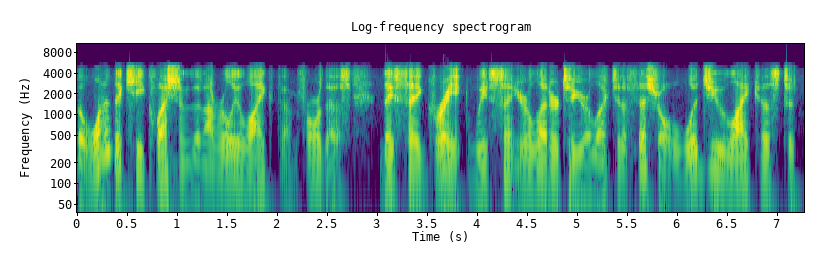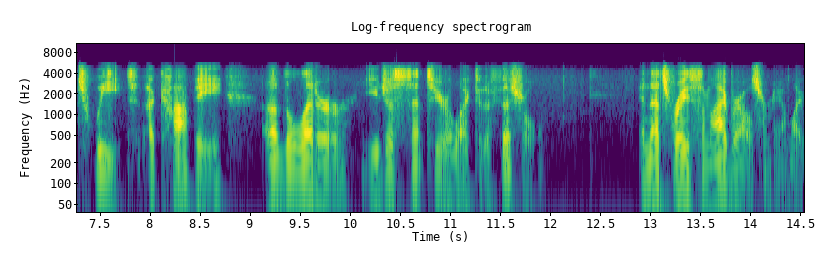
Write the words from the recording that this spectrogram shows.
But one of the key questions, and I really like them for this, they say, great, we've sent your letter to your elected official. Would you like us to tweet a copy of the letter you just sent to your elected official? And that's raised some eyebrows for me. I'm like,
